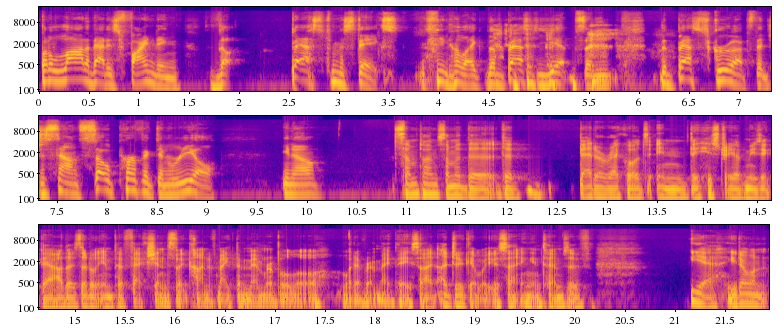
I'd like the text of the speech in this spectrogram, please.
But a lot of that is finding the best mistakes, you know, like the best yips and the best screw ups that just sound so perfect and real, you know. Sometimes some of the the better records in the history of music, there are those little imperfections that kind of make them memorable or whatever it may be. So I, I do get what you're saying in terms of, yeah, you don't want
